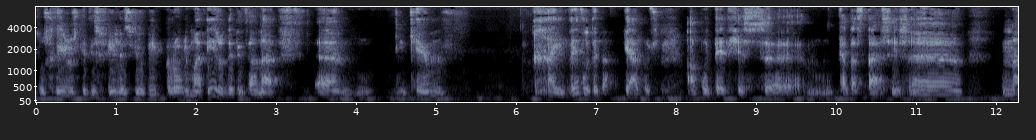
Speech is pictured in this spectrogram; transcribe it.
τους φίλους και τις φίλες οι οποίοι προβληματίζονται πιθανά και χαϊδεύονται τα αυτιά τους από τέτοιες ε, καταστάσεις. Ε, να,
